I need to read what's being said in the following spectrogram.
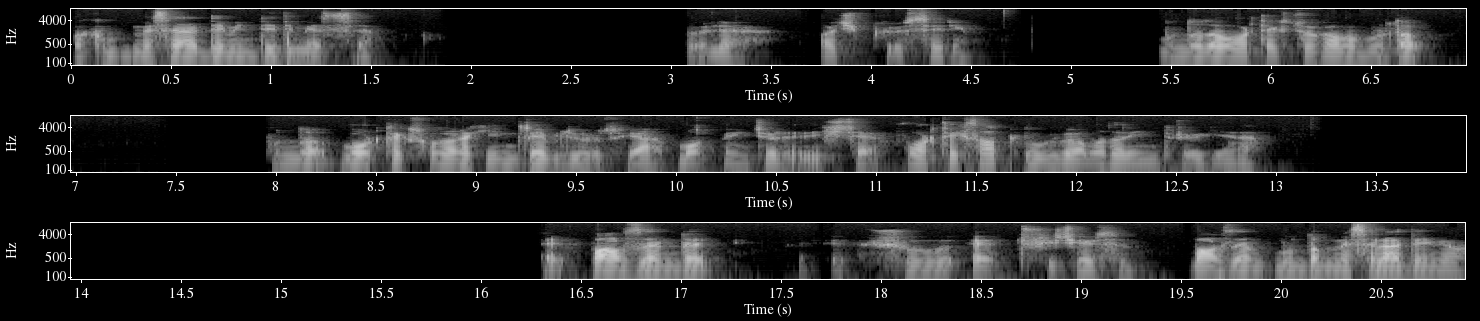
Bakın mesela demin dedim ya size. Böyle açıp göstereyim. Bunda da Vortex yok ama burada bunda Vortex olarak indirebiliyoruz. Yani Mod Manager dedi işte Vortex adlı uygulamadan indiriyor gene. Evet, bazılarında e, şu evet Türkçe çevirsin. Bazen bunda mesela demiyor.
